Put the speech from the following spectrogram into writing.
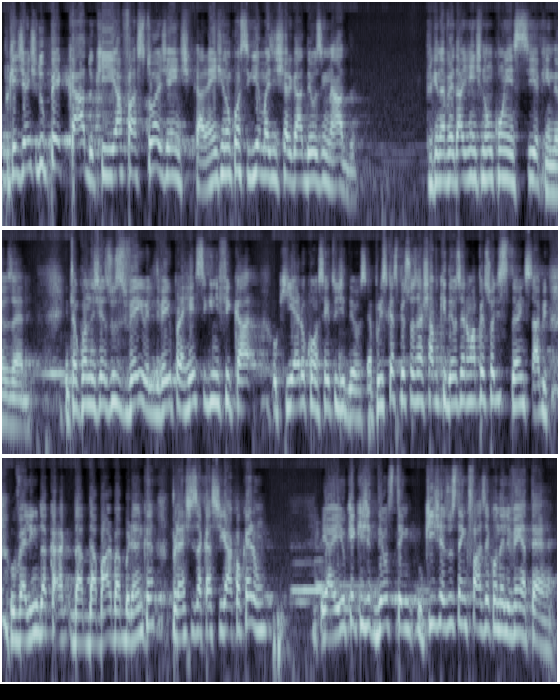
Porque diante do pecado que afastou a gente, cara, a gente não conseguia mais enxergar Deus em nada. Porque na verdade a gente não conhecia quem Deus era. Então quando Jesus veio, ele veio para ressignificar o que era o conceito de Deus. É por isso que as pessoas achavam que Deus era uma pessoa distante, sabe? O velhinho da, da, da barba branca prestes a castigar qualquer um. E aí o que, que Deus tem, o que Jesus tem que fazer quando ele vem à Terra?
